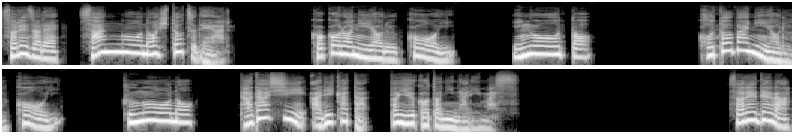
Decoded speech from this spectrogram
それぞれ三号の一つである心による行為異号と言葉による行為苦号の正しいあり方ということになります。それでは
